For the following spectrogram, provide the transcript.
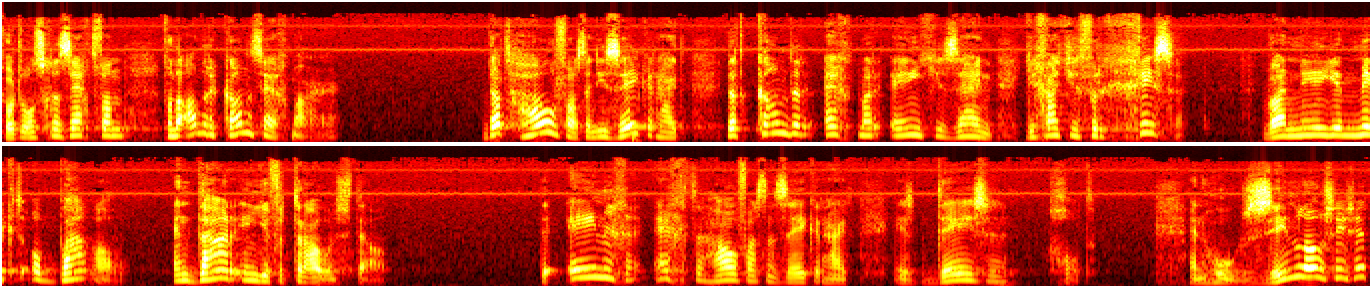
Het wordt ons gezegd van, van de andere kant, zeg maar. Dat houvast en die zekerheid, dat kan er echt maar eentje zijn. Je gaat je vergissen wanneer je mikt op Baal en daarin je vertrouwen stelt. De enige echte houvast en zekerheid is deze God. En hoe zinloos is het,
